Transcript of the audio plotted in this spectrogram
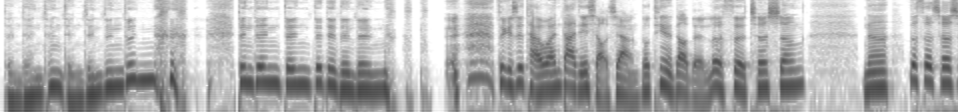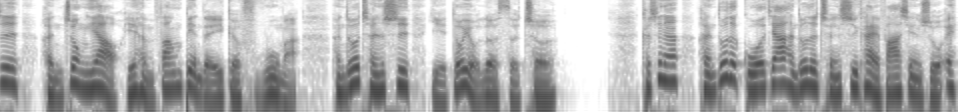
噔噔噔噔噔噔噔，噔噔噔噔噔噔噔。这个是台湾大街小巷都听得到的垃圾车声。那垃圾车是很重要也很方便的一个服务嘛，很多城市也都有垃圾车。可是呢，很多的国家、很多的城市开始发现说，哎，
